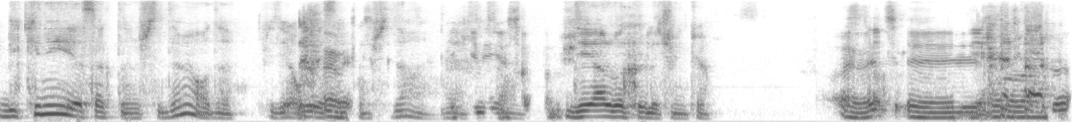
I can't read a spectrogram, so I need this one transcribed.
bikini yasaklamıştı değil mi o da? Bir de o Evet. yasaklamıştı değil mi? Evet, bikini tamam. yasaklamış. Diyarbakırlı çünkü. Evet. E, oralarda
